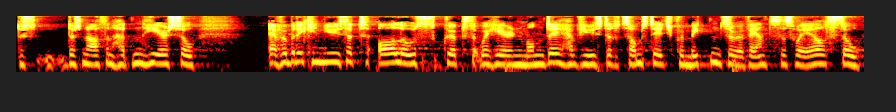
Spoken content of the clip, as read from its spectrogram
there's there's nothing hidden here. So everybody can use it. All those groups that were here on Monday have used it at some stage for meetings or events as well. So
